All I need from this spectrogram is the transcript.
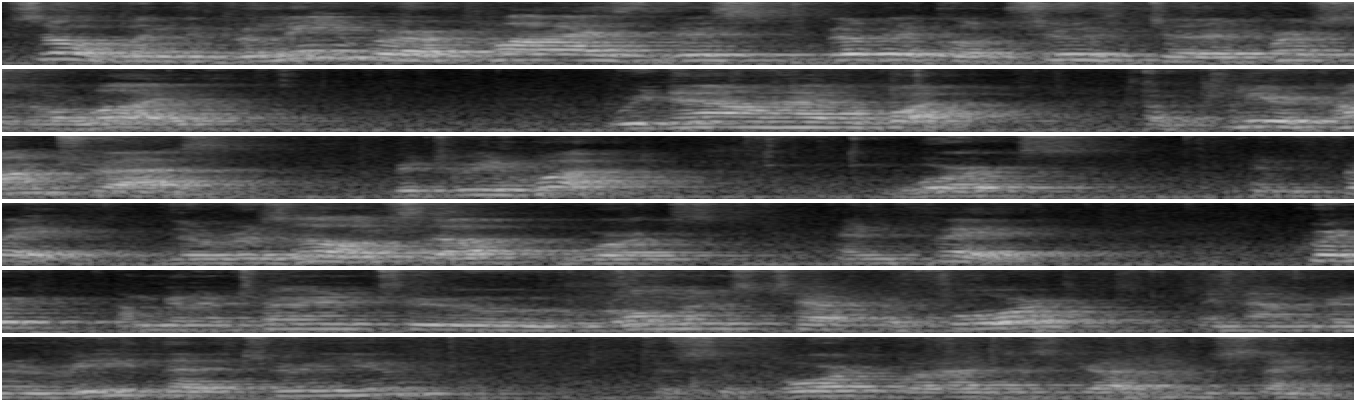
So when the believer applies this biblical truth to their personal life, we now have what? A clear contrast between what? Works and faith. The results of works and faith. Quick, I'm going to turn to Romans chapter 4, and I'm going to read that to you to support what I just got through saying.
